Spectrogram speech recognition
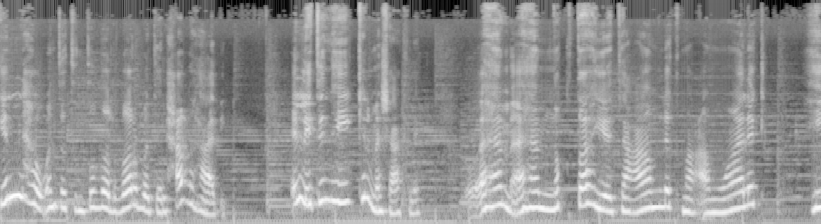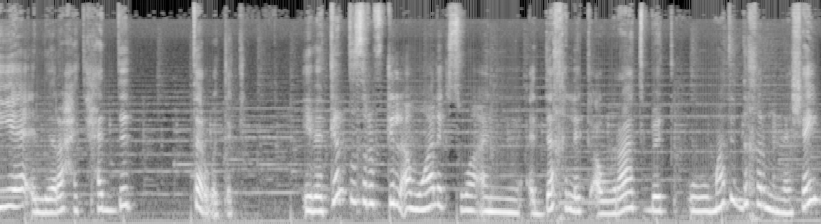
كلها وأنت تنتظر ضربة الحظ هذه. اللي تنهي كل مشاكلك. وأهم أهم نقطة هي تعاملك مع أموالك هي اللي راح تحدد ثروتك. إذا كنت تصرف كل أموالك سواء دخلك أو راتبك وما تدخر منه شيء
